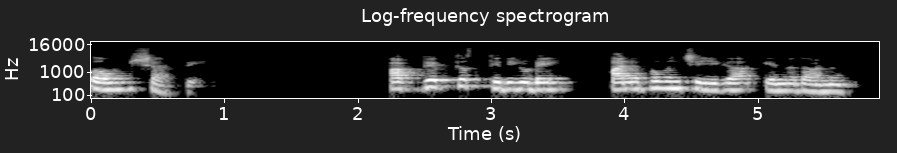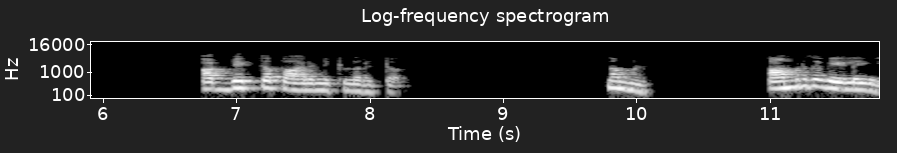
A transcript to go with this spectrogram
ഓം ശാന്തി അവ്യക്ത സ്ഥിതിയുടെ അനുഭവം ചെയ്യുക എന്നതാണ് അവ്യക്ത പാലനയ്ക്കുള്ള റിട്ടേൺ. നമ്മൾ അമൃതവേളയിൽ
